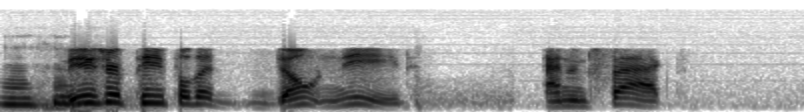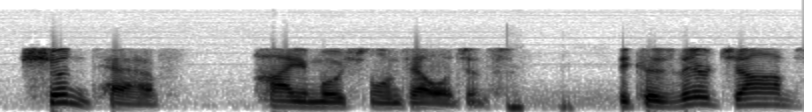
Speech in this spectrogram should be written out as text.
Mm-hmm. These are people that don't need, and in fact, shouldn't have high emotional intelligence because their jobs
